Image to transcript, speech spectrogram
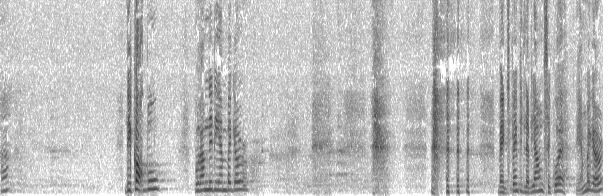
Hein? Des corbeaux pour amener des hamburgers. ben, du pain et de la viande, c'est quoi? Des hamburgers.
